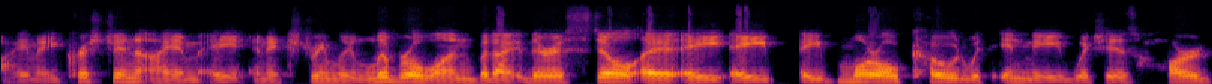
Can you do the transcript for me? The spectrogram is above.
I am a Christian. I am a an extremely liberal one, but I there is still a a a, a moral code within me which is hard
